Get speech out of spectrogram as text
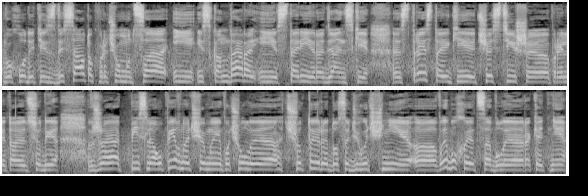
виходить із десяток. Причому це і іскандери, і старі радянські С-300, які частіше прилітають сюди. Вже після опівночі ми почули чотири досить гучні е, вибухи. Це були ракетні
